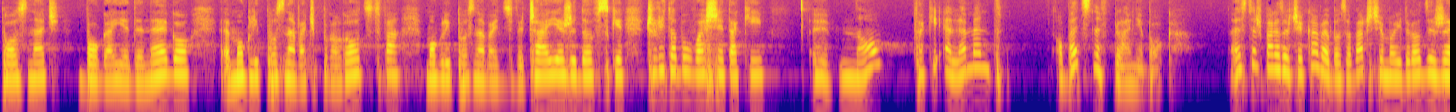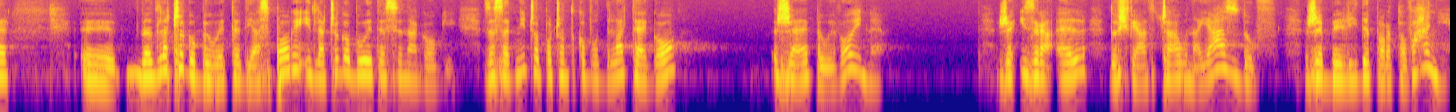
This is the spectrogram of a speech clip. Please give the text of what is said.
poznać Boga jedynego, e, mogli poznawać proroctwa, mogli poznawać zwyczaje żydowskie, czyli to był właśnie taki, y, no, taki element obecny w planie Boga. To jest też bardzo ciekawe, bo zobaczcie, moi drodzy, że y, dlaczego były te diaspory i dlaczego były te synagogi? Zasadniczo początkowo dlatego, że były wojny że Izrael doświadczał najazdów, że byli deportowani.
